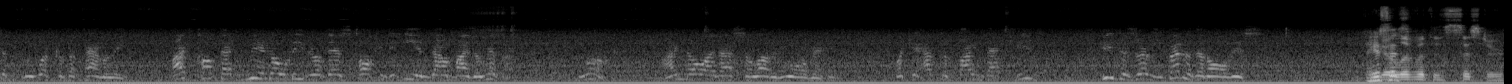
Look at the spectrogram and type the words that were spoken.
to be the work of the family. I've caught that weirdo leader of theirs talking to Ian down by the river. Look, I know I've asked a lot of you already, but you have to find that kid. He deserves better than all this. I guess Go that's, live with his sister.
